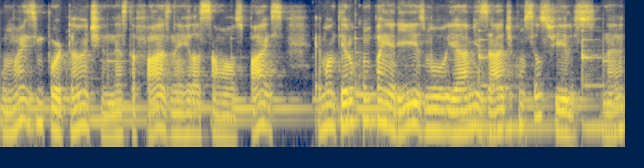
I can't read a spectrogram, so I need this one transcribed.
o mais importante nesta fase, né, em relação aos pais, é manter o companheirismo e a amizade com seus filhos, né?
